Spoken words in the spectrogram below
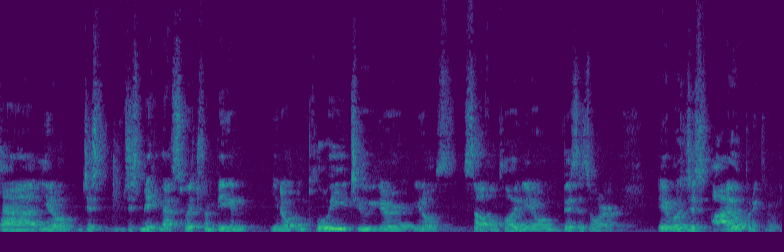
uh, you know, just just making that switch from being, an, you know, employee to your, you know, self-employed and your own business owner, it was just eye-opening for me.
